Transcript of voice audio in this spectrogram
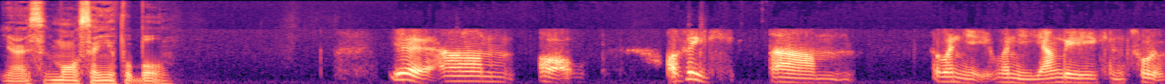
you know some more senior football? Yeah, um, oh, I think um, when you when you're younger, you can sort of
